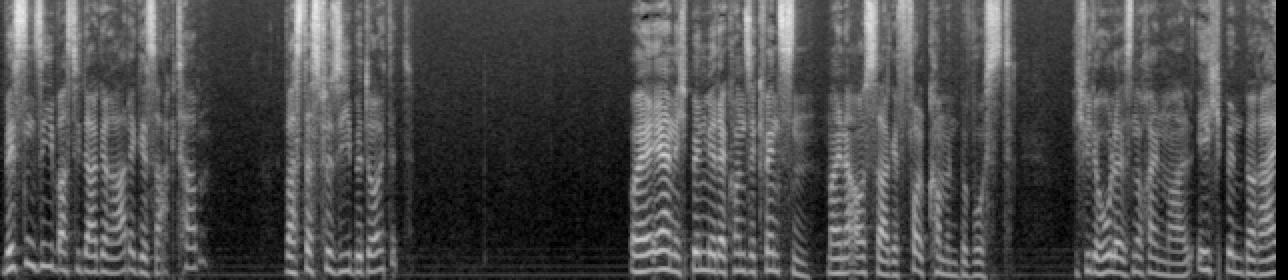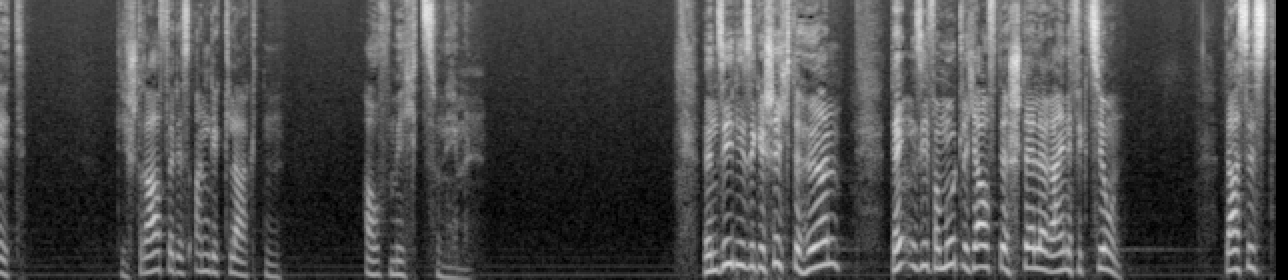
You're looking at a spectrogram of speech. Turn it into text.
Wissen Sie, was Sie da gerade gesagt haben? Was das für Sie bedeutet? Euer Ehren, ich bin mir der Konsequenzen meiner Aussage vollkommen bewusst. Ich wiederhole es noch einmal. Ich bin bereit, die Strafe des Angeklagten auf mich zu nehmen. Wenn Sie diese Geschichte hören, denken Sie vermutlich auf der Stelle reine Fiktion. Das ist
